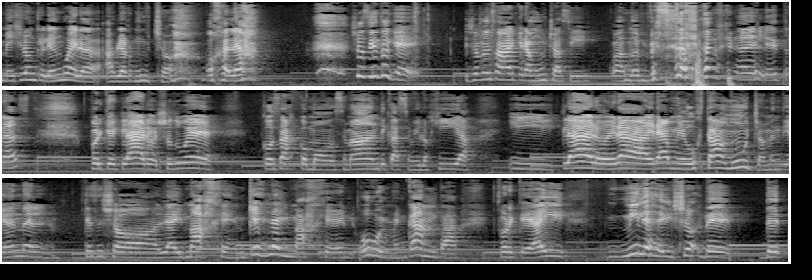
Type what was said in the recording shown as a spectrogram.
me dijeron que lengua era hablar mucho, ojalá. Yo siento que yo pensaba que era mucho así cuando empecé la carrera de letras, porque claro, yo tuve cosas como semántica, semiología, y claro, era, era, me gustaba mucho, ¿me entienden? qué sé yo, la imagen. ¿Qué es la imagen? Uy, me encanta, porque hay miles de... de, de...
